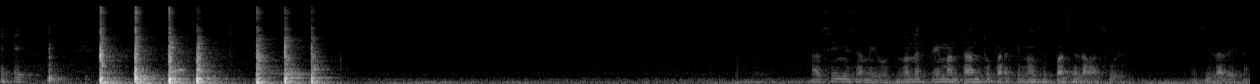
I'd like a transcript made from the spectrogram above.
Así mis amigos, no les expriman tanto para que no se pase la basura. Así la dejan.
